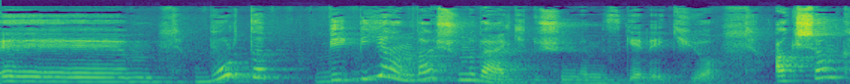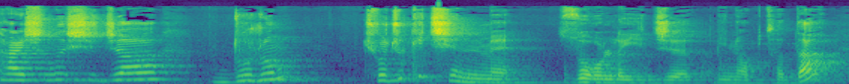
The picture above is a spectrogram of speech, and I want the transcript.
E, burada bir, bir yandan şunu belki düşünmemiz gerekiyor. Akşam karşılaşacağı durum çocuk için mi zorlayıcı bir noktada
